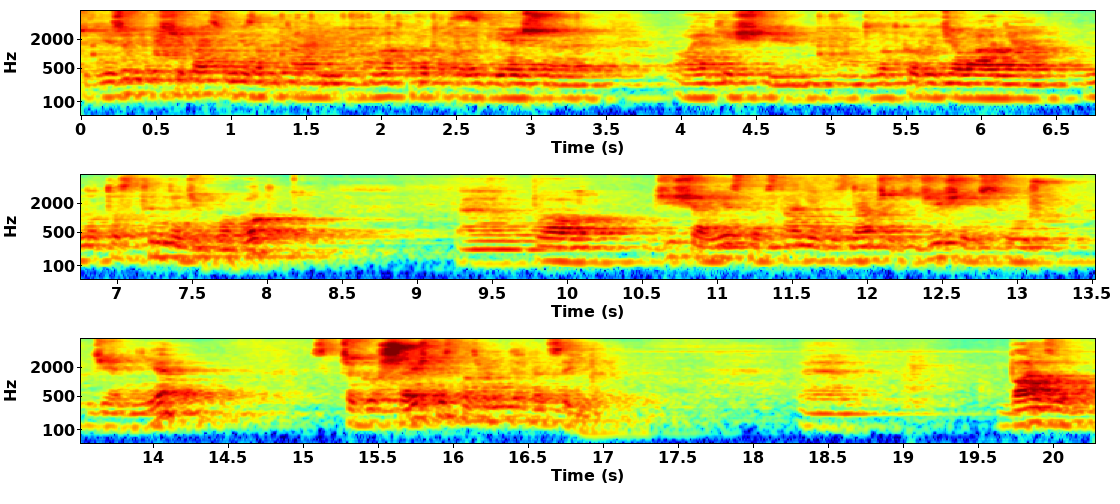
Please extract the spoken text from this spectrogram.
Czyli jeżeli byście Państwo mnie zapytali o dodatkowe patrole piesze, o jakieś mm, dodatkowe działania, no to z tym będzie kłopot, bo dzisiaj jestem w stanie wyznaczyć 10 służb dziennie, z czego 6 to jest patrol interwencyjny. E, Bardzo,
